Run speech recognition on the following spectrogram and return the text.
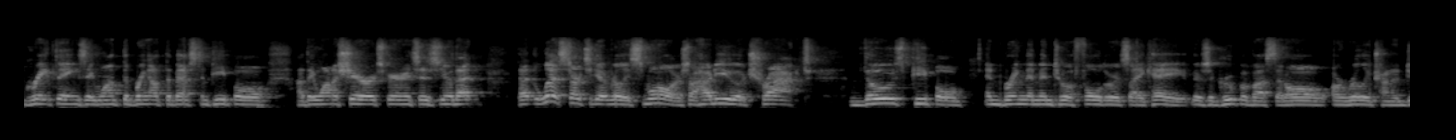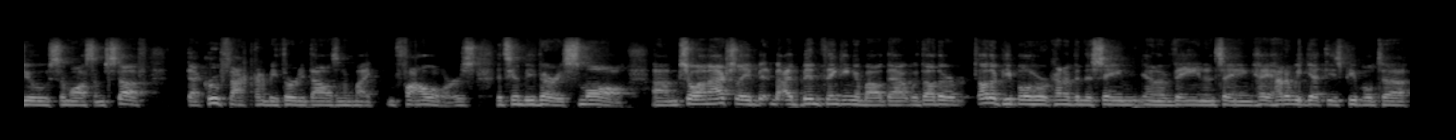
great things. They want to bring out the best in people. Uh, they want to share experiences, you know, that, that list starts to get really smaller. So how do you attract those people and bring them into a fold where it's like, Hey, there's a group of us that all are really trying to do some awesome stuff that group's not going to be 30,000 of my followers. It's going to be very small. Um, so I'm actually, I've been thinking about that with other, other people who are kind of in the same you know, vein and saying, Hey, how do we get these people to,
